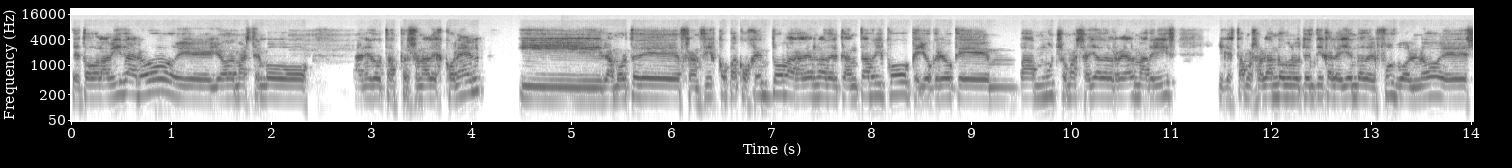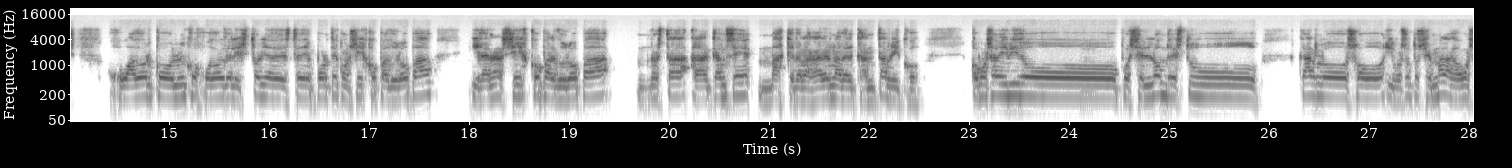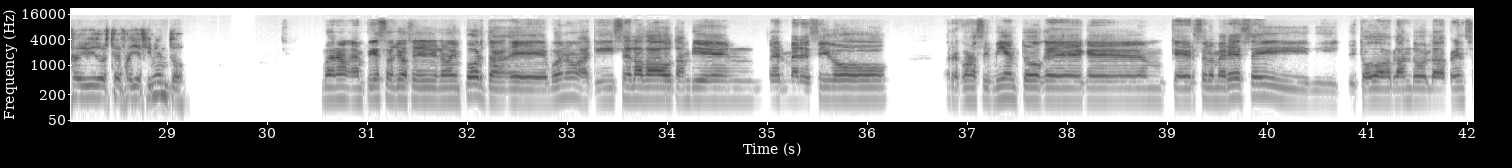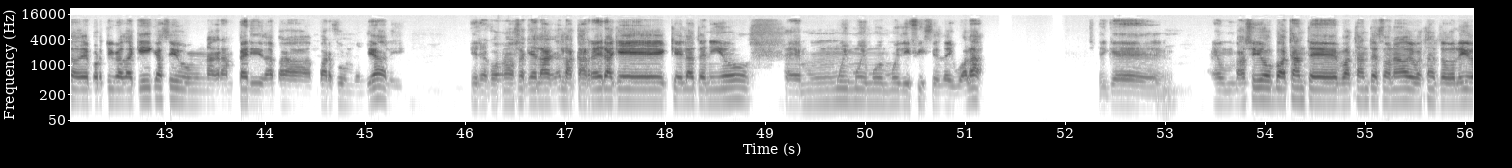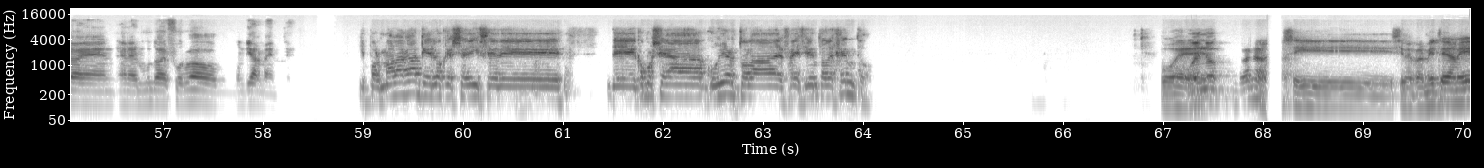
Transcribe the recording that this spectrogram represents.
de toda la vida, ¿no? Y yo además tengo anécdotas personales con él y la muerte de Francisco Paco Gento, la galerna del Cantábrico, que yo creo que va mucho más allá del Real Madrid y que estamos hablando de una auténtica leyenda del fútbol, ¿no? Es jugador con el único jugador de la historia de este deporte con seis Copas de Europa y ganar seis Copas de Europa no está al alcance más que de la galena del Cantábrico. ¿Cómo se ha vivido pues en Londres tú, Carlos, y vosotros en Málaga? ¿Cómo se ha vivido este fallecimiento? Bueno, empiezo yo si no importa. Eh, bueno, aquí se le ha dado también el merecido reconocimiento que, él se lo merece y, todo hablando en la prensa deportiva de aquí que ha sido una gran pérdida para, el fútbol mundial y, reconoce que la, carrera que, él ha tenido es muy, muy, muy, muy difícil de igualar. Así que ha sido bastante, bastante sonado y bastante dolido en, el mundo del fútbol mundialmente. Y por Málaga, ¿qué es lo que se dice de, cómo se ha cubierto el fallecimiento de Gento? Pues bueno, bueno si, me permite a mí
